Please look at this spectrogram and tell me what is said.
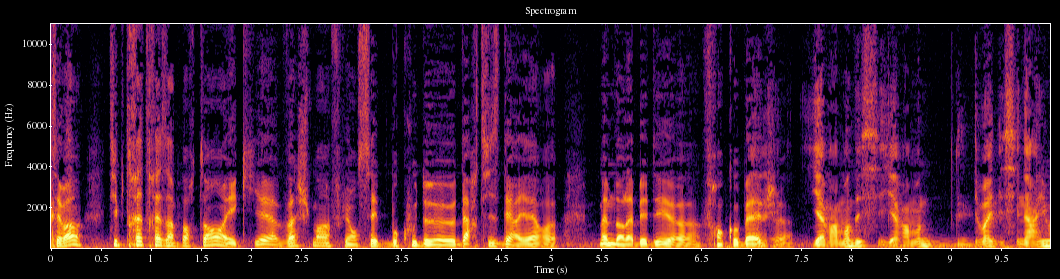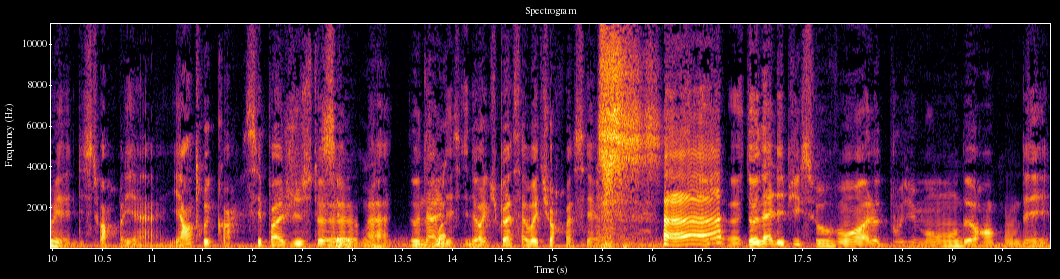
C'est vraiment un type très très important et qui a vachement influencé beaucoup d'artistes derrière même dans la BD euh, franco-belge. Il y a vraiment des, il y a vraiment ouais, des scénarios, il y a de l'histoire, il y a, il y a un truc quoi. C'est pas juste euh, Donald décide de récupérer sa voiture quoi. C'est euh, Donald et Picsou vont à l'autre bout du monde, rencontrent des,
